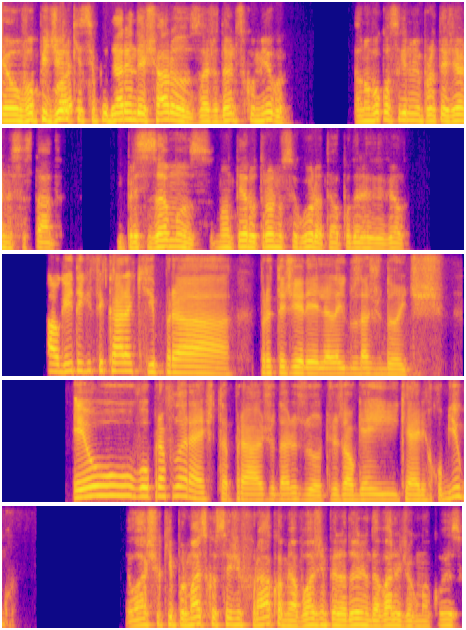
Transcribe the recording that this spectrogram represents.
Eu vou pedir que, se puderem deixar os ajudantes comigo, eu não vou conseguir me proteger nesse estado. E precisamos manter o trono seguro até eu poder revivê-lo. Alguém tem que ficar aqui pra proteger ele além dos ajudantes. Eu vou pra floresta pra ajudar os outros. Alguém quer ir comigo? Eu acho que, por mais que eu seja fraco, a minha voz de imperador ainda vale de alguma coisa.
